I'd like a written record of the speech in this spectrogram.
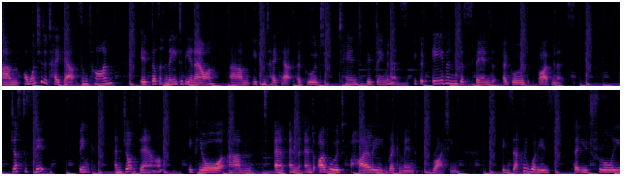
Um, I want you to take out some time. It doesn't need to be an hour. Um, you can take out a good 10 to 15 minutes. You could even just spend a good five minutes just to sit, think, and jot down if you're um, and, and and I would highly recommend writing exactly what is that you truly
